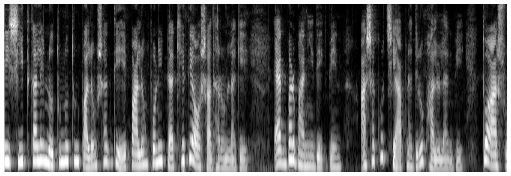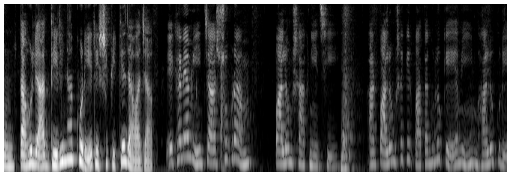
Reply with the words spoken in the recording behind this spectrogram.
এই শীতকালে নতুন নতুন পালং শাক দিয়ে পালং পনিরটা খেতে অসাধারণ লাগে। একবার বানিয়ে দেখবেন। আশা করছি আপনাদেরও ভালো লাগবে। তো আসুন, তাহলে আর দেরি না করে রেসিপিতে যাওয়া যাক। এখানে আমি চারশো গ্রাম পালং শাক নিয়েছি। আর পালং শাকের পাতাগুলোকে আমি ভালো করে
